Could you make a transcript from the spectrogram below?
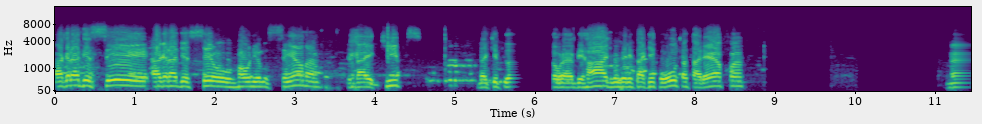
Agradecer, agradecer o Raoni Lucena da equipe, da equipe da Web Rádio, mas ele está aqui com outra tarefa. Né?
